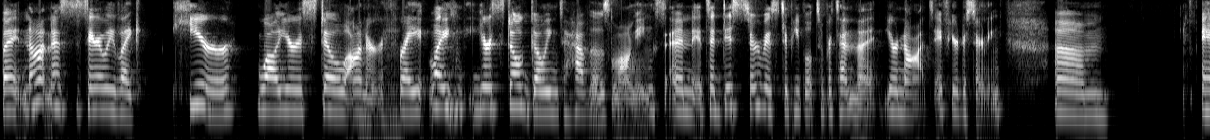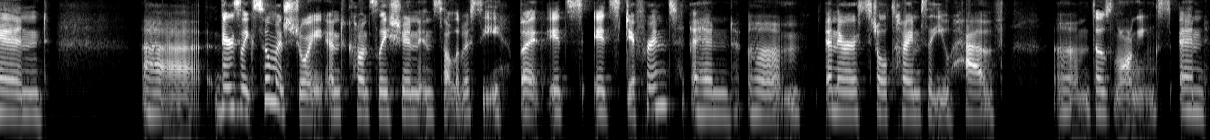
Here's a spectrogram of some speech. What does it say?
but not necessarily like here while you're still on earth, right? Like you're still going to have those longings. And it's a disservice to people to pretend that you're not if you're discerning. Um, and uh, there's like so much joy and consolation in celibacy, but it's it's different, and um, and there are still times that you have um, those longings, and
